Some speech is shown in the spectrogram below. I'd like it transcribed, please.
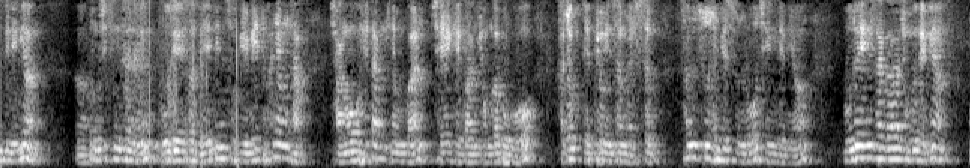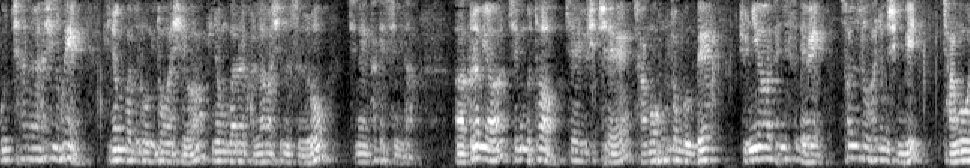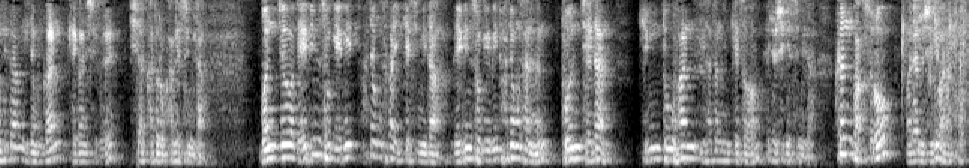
말씀드리면 어, 공식 행사는 무대에서 내빈 소개 및 환영사, 장호 해당 기념관 재개관 경과보고, 가족 대표 인사 말씀, 선수 소개 순으로 진행되며 무대 행사가 종료되면 우찬을 하신 후에 기념관으로 이동하시어 기념관을 관람하시는 순으로 진행하겠습니다. 아, 그러면 지금부터 제60회 장호 홍종군배 주니어 테니스 대회 선수 환영식 및 장호 해당 기념관 개관식을 시작하도록 하겠습니다. 먼저 내빈 소개 및 환영사가 있겠습니다. 내빈 소개 및 환영사는 본 재단 김두환 이사장님께서 해주시겠습니다. 큰 박수로 맞아주시기 바랍니다.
